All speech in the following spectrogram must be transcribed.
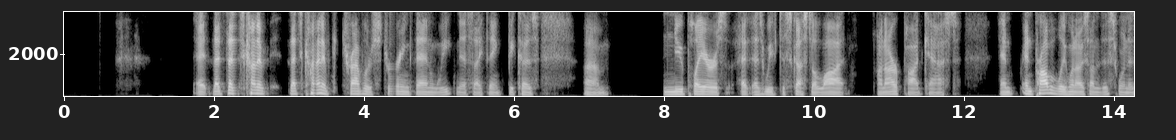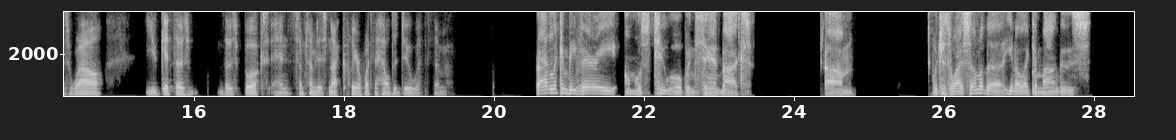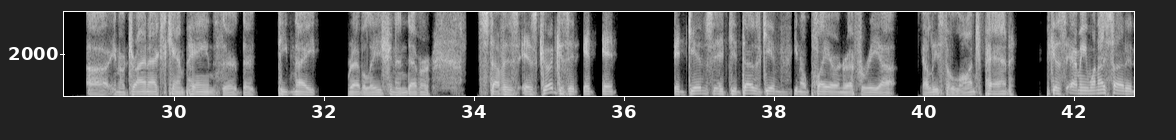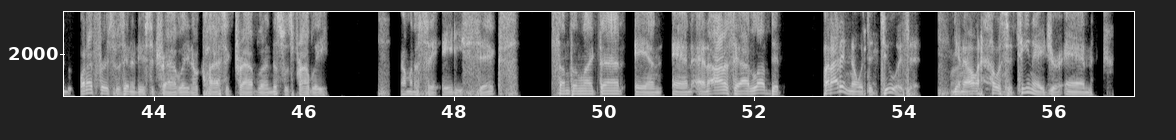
that's kind of that's kind of traveler's strength and weakness, I think, because um, new players, as we've discussed a lot on our podcast, and and probably when I was on this one as well, you get those those books, and sometimes it's not clear what the hell to do with them. Traveller can be very almost too open sandbox. Um, which is why some of the, you know, like the Mongoose, uh, you know, Drinax campaigns, their their Deep Night, Revelation, Endeavor stuff is is good because it it it it gives it, it does give you know player and referee a, at least a launch pad because I mean when I started when I first was introduced to Traveller, you know, classic Traveller, and this was probably I'm gonna say 86, something like that. And and and honestly, I loved it, but I didn't know what to do with it. You know, and I was a teenager and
